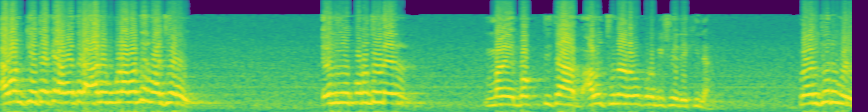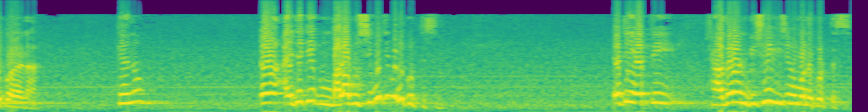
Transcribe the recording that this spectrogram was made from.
এমনকি এটাকে আমাদের আলেমগুলো আমাদের মাঝেও এ নিয়ে কোনো ধরনের মানে বক্তৃতা, আলোচনার কোনো বিষয় দেখি না। প্রয়োজন মনে করে না। কেন? কারণ এটাকে বালা মুসিবতই মনে করতেছে। এটি একটি সাধারণ বিষয় হিসেবে মনে করতেছে।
